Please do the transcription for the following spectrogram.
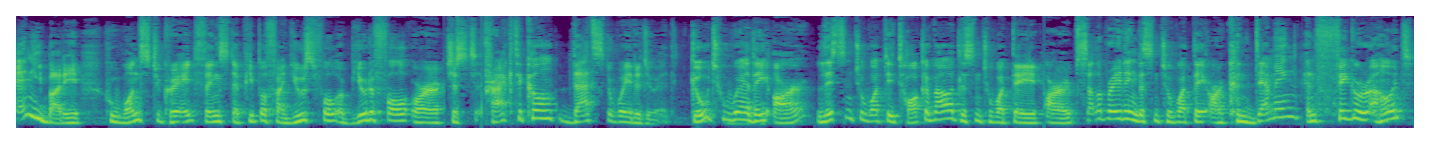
anybody who wants to create things that people find useful or beautiful or just practical. That's the way to do it. Go to mm. where they are, listen to what they talk about, listen to what they are celebrating, listen to what they are condemning and figure out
